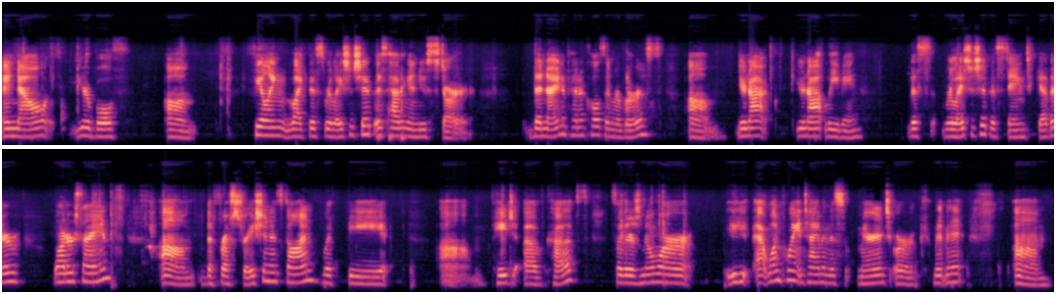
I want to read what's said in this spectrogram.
And now you're both um, feeling like this relationship is having a new start. The Nine of Pentacles in reverse, um, you're not you're not leaving. This relationship is staying together, water signs. Um, the frustration is gone with the um, Page of Cups. So there's no more, at one point in time in this marriage or commitment, um,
